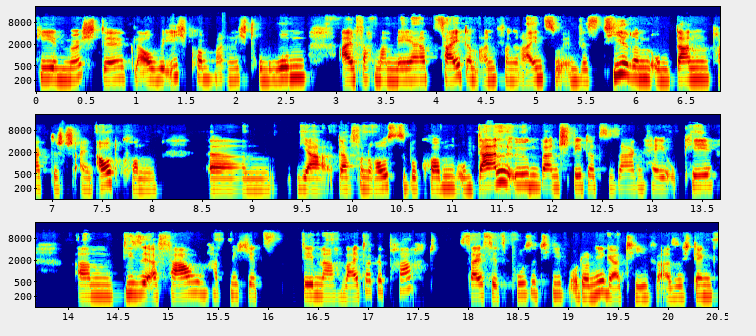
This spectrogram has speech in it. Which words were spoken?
gehen möchte, glaube ich, kommt man nicht drum rum, einfach mal mehr Zeit am Anfang rein zu investieren, um dann praktisch ein Outcome ähm, ja, davon rauszubekommen, um dann irgendwann später zu sagen, hey, okay, ähm, diese Erfahrung hat mich jetzt demnach weitergebracht, sei es jetzt positiv oder negativ. Also ich denke,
